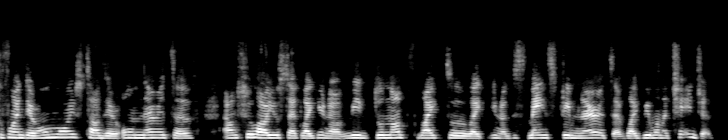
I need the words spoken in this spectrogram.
to find their own voice, tell their own narrative. And Suha, you said like, you know, we do not like to like, you know, this mainstream narrative, like we want to change it.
